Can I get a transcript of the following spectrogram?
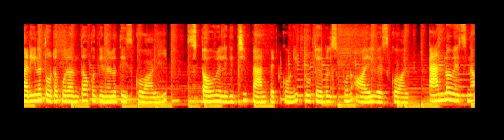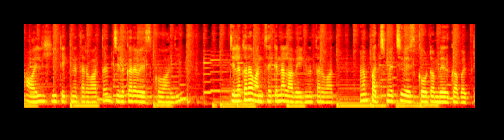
కడిగిన తోటకూర అంతా ఒక గిన్నెలో తీసుకోవాలి. స్టవ్ వెలిగించి ప్యాన్ పెట్టుకొని టూ టేబుల్ స్పూన్ ఆయిల్ వేసుకోవాలి. ప్యాన్లో వేసిన ఆయిల్ హీట్ ఎక్కిన తర్వాత జీలకర్ర వేసుకోవాలి. జీలకర్ర వన్ సెకండ్ అలా వేగిన తర్వాత మనం పచ్చిమిర్చి వేసుకోవటం లేదు కాబట్టి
